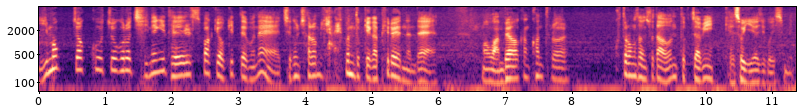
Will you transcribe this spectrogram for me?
이목적구 쪽으로 진행이 될 수밖에 없기 때문에 지금처럼 얇은 두께가 필요했는데 뭐 완벽한 컨트롤 쿠드롱 선수다운 득점이 계속 이어지고 있습니다.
